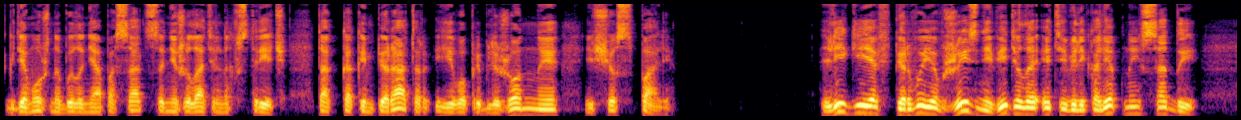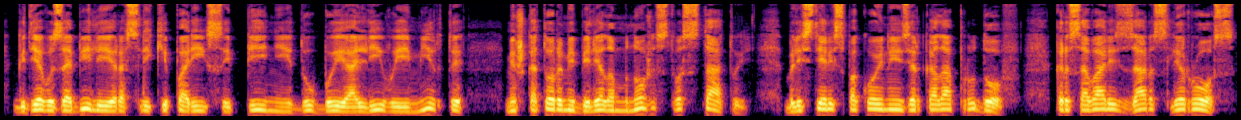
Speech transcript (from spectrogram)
где можно было не опасаться нежелательных встреч, так как император и его приближенные еще спали. Лигия впервые в жизни видела эти великолепные сады, где в изобилии росли кипарисы, пинии, дубы, оливы и мирты, меж которыми белело множество статуй, блестели спокойные зеркала прудов, красовались заросли роз,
